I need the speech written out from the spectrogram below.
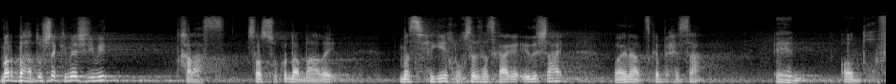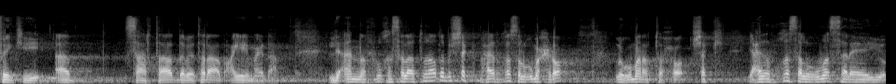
Marba hadduu shaki meesha yimid khalaas saasuu ku dhammaaday. Masxigii ruqsadii saas kaaga idishahay waa inaad iska bixisaa ood khufaynkii aad saartaa dabeetana aad cagay maydhaa. Lianna arukhasa laa tunaada bishak maxay rukhasa laguma xidho? Lagumana taxo shaki. Yacni rukhasa laguma saleeyo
